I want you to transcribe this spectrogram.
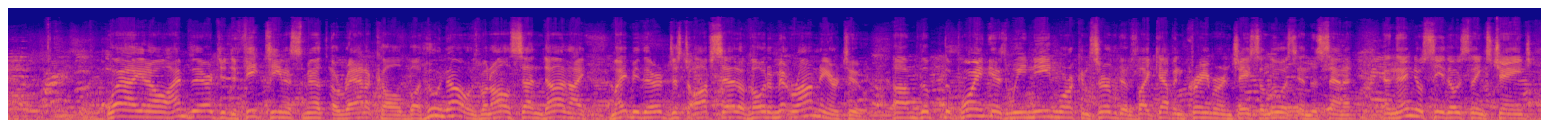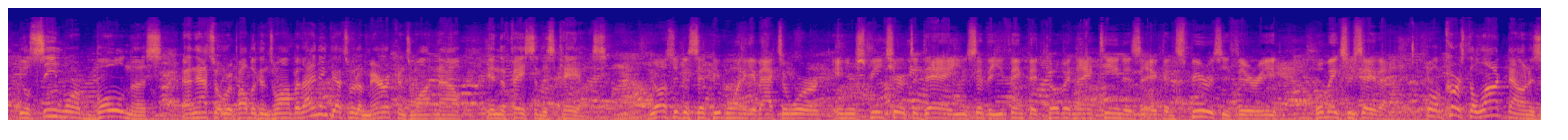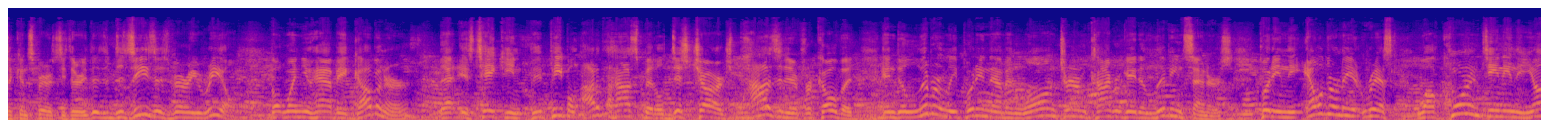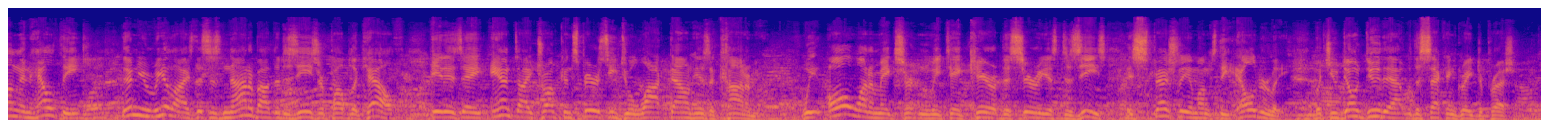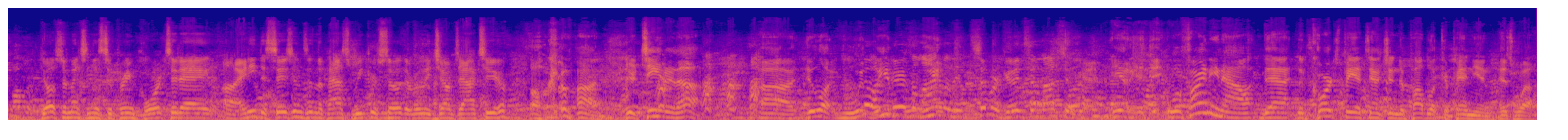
Well, you know, I'm there to defeat Tina Smith, a radical, but who knows? When all is said and done, I might be there just to offset a vote of Mitt Romney or two. Um, the, the point is, we need more conservatives like Kevin Cramer and Jason Lewis in the Senate, and then you'll see those things change. You'll see more boldness, and that's what Republicans want. But I think that's what Americans want now in the face of this chaos. You also just said people want to get back to work. In your speech here today, you said that you think that COVID 19 is a conspiracy theory. What makes you say that? Well, of course, the lockdown is a conspiracy theory. The, disease is very real. But when you have a governor that is taking people out of the hospital discharged positive for COVID and deliberately putting them in long term congregated living centers, putting the elderly at risk while quarantining the young and healthy, then you realize this is not about the disease or public health. It is a anti-Trump conspiracy to lock down his economy. We all want to make certain we take care of the serious disease, especially amongst the elderly. But you don't do that with the second Great Depression. You also mentioned the Supreme Court today. Uh, any decisions in the past week or so that really jumped out to you? Oh, come on. You're teeing it up. Uh, look, we, no, we, there's a lot we, of them. Some are good, some not so good. Yeah, we're finding out that the courts pay attention to public opinion as well.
